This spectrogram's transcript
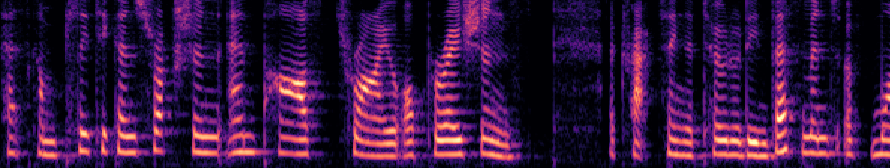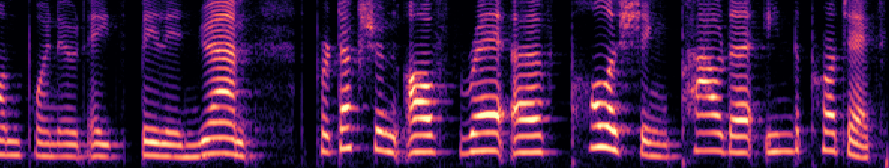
has completed construction and passed trial operations, attracting a total investment of 1.08 billion yuan. The production of rare earth polishing powder in the project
